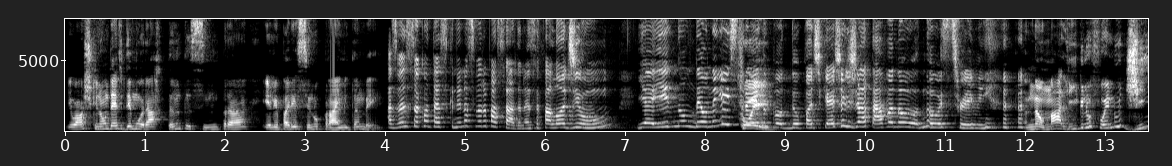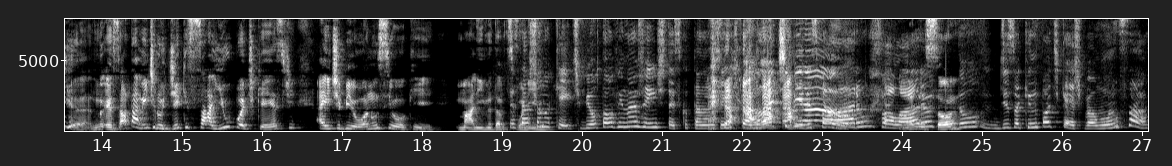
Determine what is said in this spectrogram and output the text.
eu acho que não deve demorar tanto assim pra ele aparecer no Prime também. Às vezes isso acontece que nem na semana passada, né? Você falou de um e aí não deu nem a estreia do, do podcast, ele já tava no, no streaming. Não, Maligno foi no dia, no- exatamente no dia que saiu o podcast, a HBO anunciou que Maligno estava Você tá disponível. achando o quê? HBO tá ouvindo a gente, tá escutando a gente falando. HBO! Eles falaram, falaram do- disso aqui no podcast. Vamos lançar.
